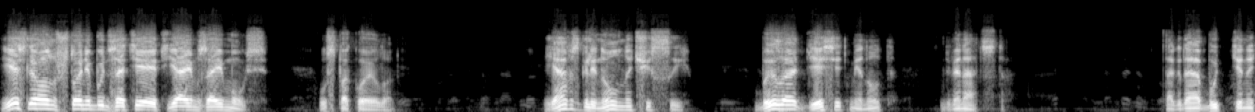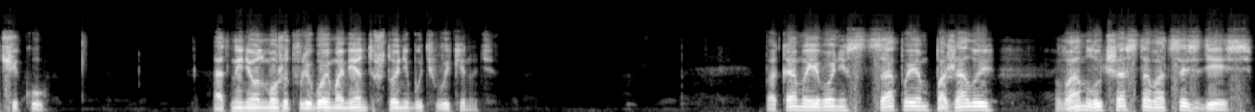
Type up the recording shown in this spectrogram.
«Если он что-нибудь затеет, я им займусь», — успокоил он. Я взглянул на часы. Было десять минут двенадцатого. Тогда будьте начеку. Отныне он может в любой момент что-нибудь выкинуть. Пока мы его не сцапаем, пожалуй, вам лучше оставаться здесь,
